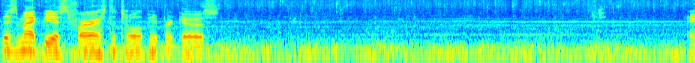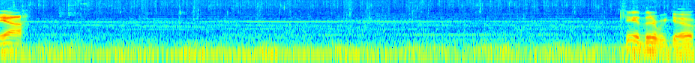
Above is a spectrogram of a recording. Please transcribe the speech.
This might be as far as the toilet paper goes. Yeah. Okay, there we go.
